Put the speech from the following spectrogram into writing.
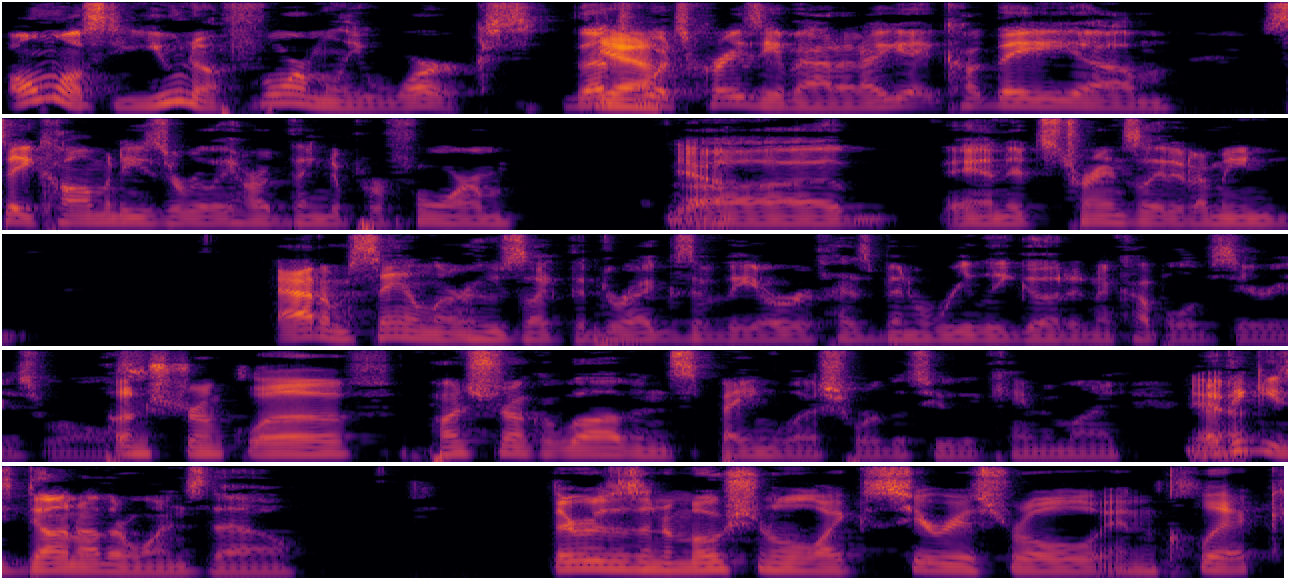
almost uniformly works. That's Yeah. what's crazy about it. I get they um say comedy's a really hard thing to perform Yeah. Uh, and it's translated. I mean, Adam Sandler, who's like the dregs of the earth, has been really good in a couple of serious roles. Punch Drunk Love. Punch Drunk Love and Spanglish were the two that came to mind. Yeah. I think he's done other ones though. there was an emotional, like serious role in Click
